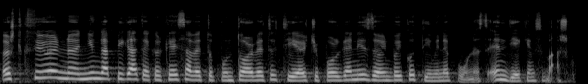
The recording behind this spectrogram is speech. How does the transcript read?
është kthyer në një nga pikat e kërkesave të punëtorëve të tjerë që po organizojnë bojkotimin e punës. E ndjekim së bashku.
